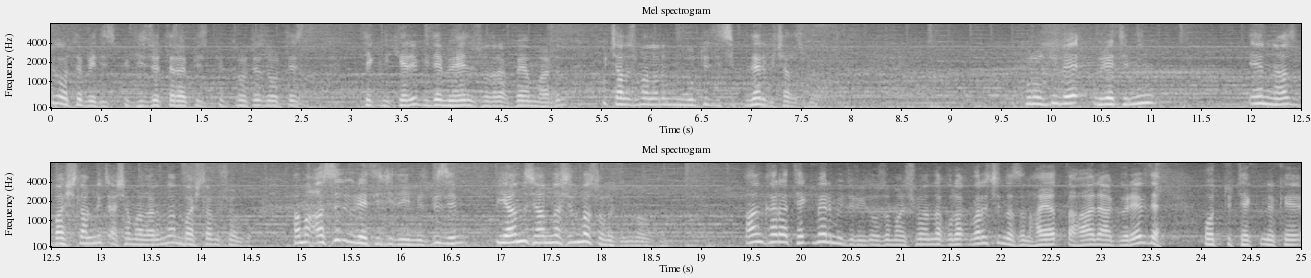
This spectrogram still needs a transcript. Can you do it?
bir ortopedist, bir fizyoterapist, bir protez ortez teknikeri, bir de mühendis olarak ben vardım. Bu çalışmaların multidisipliner bir çalışma. Kuruldu ve üretimin en az başlangıç aşamalarından başlamış oldu. Ama asıl üreticiliğimiz bizim bir yanlış anlaşılma sonucunda oldu. Ankara Tekmer Müdürü'ydü o zaman şu anda kulakları çınlasın hayatta hala görevde. ODTÜ Teknoke e,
